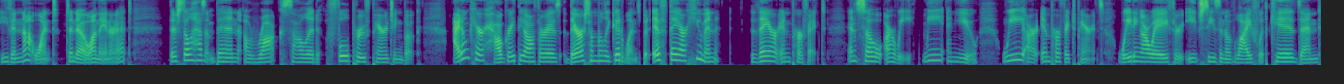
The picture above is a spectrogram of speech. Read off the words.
even not want to know on the internet, there still hasn't been a rock solid, foolproof parenting book. I don't care how great the author is, there are some really good ones, but if they are human, they are imperfect. And so are we, me and you. We are imperfect parents, wading our way through each season of life with kids and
